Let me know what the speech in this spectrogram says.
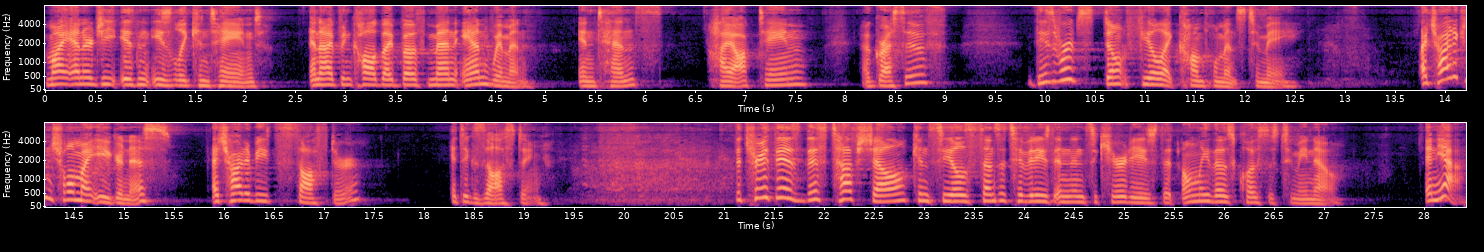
My energy isn't easily contained, and I've been called by both men and women intense, high octane, aggressive. These words don't feel like compliments to me. I try to control my eagerness. I try to be softer. It's exhausting. the truth is, this tough shell conceals sensitivities and insecurities that only those closest to me know. And yeah,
